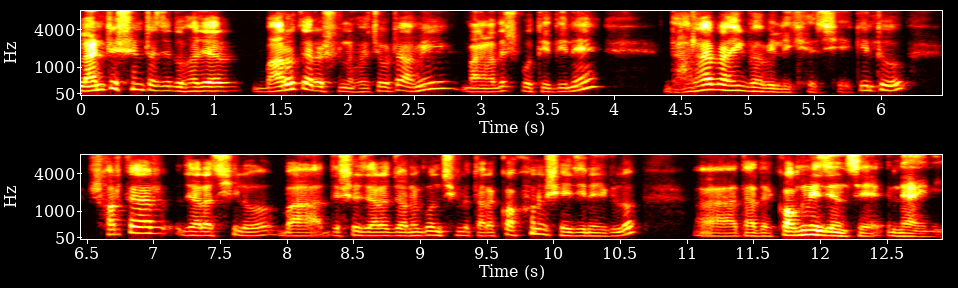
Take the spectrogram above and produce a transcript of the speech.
প্ল্যান্টেশনটা যে ২০১২-১৩ সনে হয়েছে ওটা আমি বাংলাদেশ প্রতিদিনে ধারাবাহিকভাবে লিখেছি। কিন্তু সরকার যারা ছিল বা দেশের যারা জনগণ ছিল তারা কখনো সেই জিনিসগুলো তাদের কগনিজেন্সে নেয়নি।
